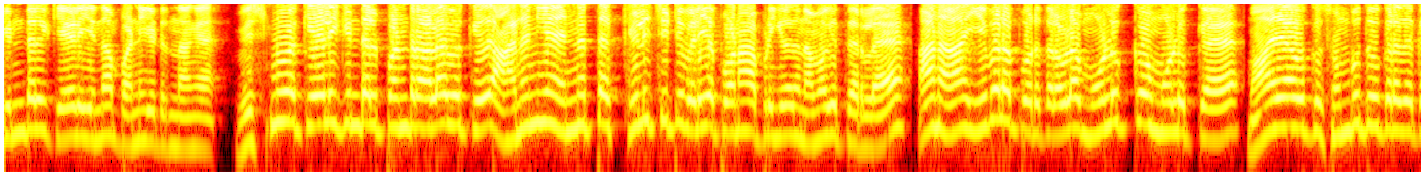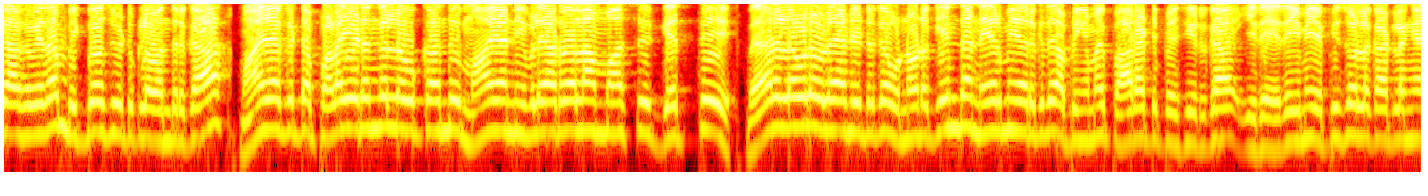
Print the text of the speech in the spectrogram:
கிண்டல் கேலியும் தான் பண்ணிக்கிட்டு இருந்தாங்க. விஷ்ணுவை கேலி கிண்டல் பண்ற அளவுக்கு அனன்யா என்னத்தை கிழிச்சிட்டு வெளியே போனா அப்படிங்கிறது நமக்கு தெரியல. ஆனா இவளை பொறுத்தளவுல முழுக்க முழுக்க மாயாவுக்கு சொம்பு தூக்குறதுக்காகவே தான் பிக் பாஸ் வீட்டுக்குள்ள வந்திருக்கா. மாயா கிட்ட பல இடங்கள்ல உட்கார்ந்து மாயா நீ விளையாடுறதெல்லாம் மாசு கெத்து. வேற லெவல விளையாடிட்டு இருக்க. உன்னோட கேம் தான் நேர்மையா இருக்குது. அப்படிங்கிற மாதிரி பாராட்டி பேசிட்டு இருக்கா? இதை எதையுமே எபிசோட்ல காட்டலங்க.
